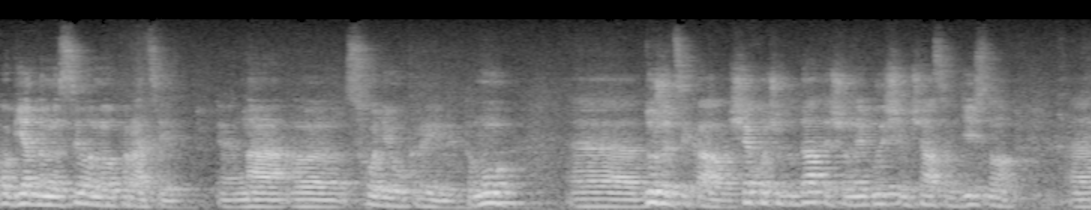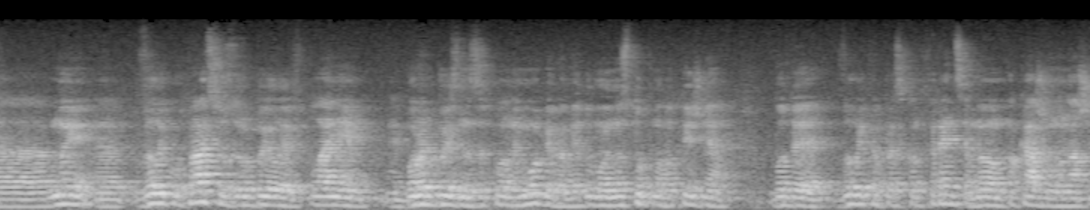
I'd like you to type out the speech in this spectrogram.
об'єднаними силами операцій на сході України. Тому дуже цікаво. Ще хочу додати, що найближчим часом дійсно Ми е, велику працю зробили в плані боротьби з незаконним обігом. Я думаю, наступного тижня буде велика прес-конференція. Ми вам покажемо наші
